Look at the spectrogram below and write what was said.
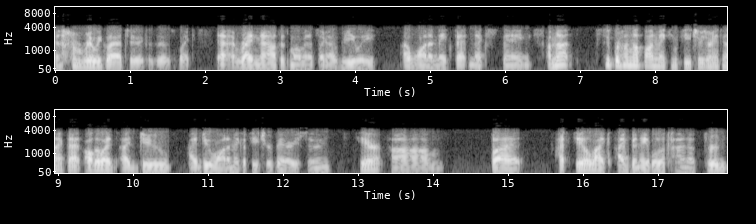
and i'm really glad too because it's like right now at this moment it's like i really i want to make that next thing i'm not super hung up on making features or anything like that although i i do I do want to make a feature very soon here. Um, but I feel like I've been able to kind of through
